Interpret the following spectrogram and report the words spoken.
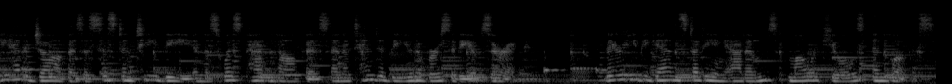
he had a job as assistant TV in the Swiss Patent Office and attended the University of Zurich. There he began studying atoms, molecules, and books.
